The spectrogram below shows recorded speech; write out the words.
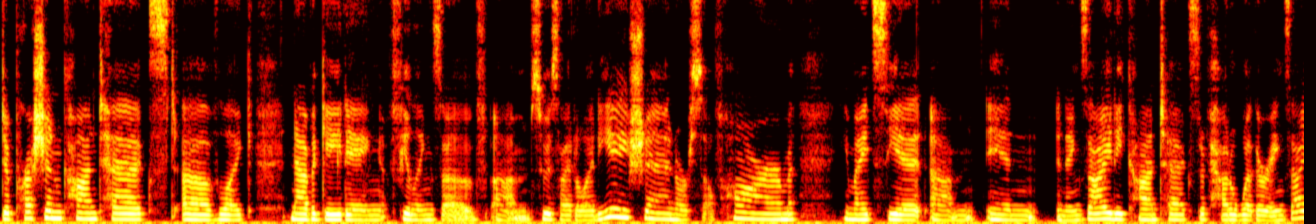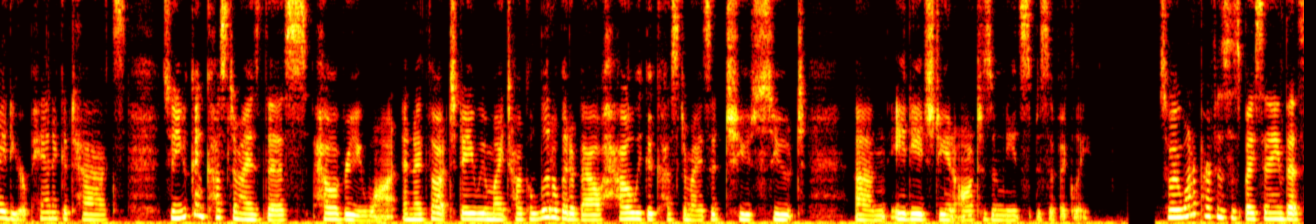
depression context of like navigating feelings of um, suicidal ideation or self harm. You might see it um, in an anxiety context of how to weather anxiety or panic attacks. So you can customize this however you want. And I thought today we might talk a little bit about how we could customize it to suit um, ADHD and autism needs specifically. So I want to preface this by saying that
